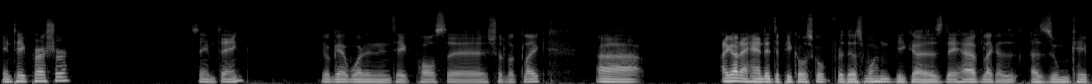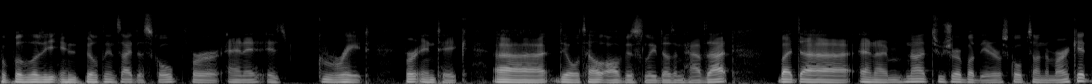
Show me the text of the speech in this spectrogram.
Intake pressure, same thing. You'll get what an intake pulse uh, should look like. Uh, I gotta hand it to Picoscope for this one because they have like a, a zoom capability in, built inside the scope for, and it is great for intake. Uh, the hotel obviously doesn't have that, but uh, and I'm not too sure about the aeroscopes on the market,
